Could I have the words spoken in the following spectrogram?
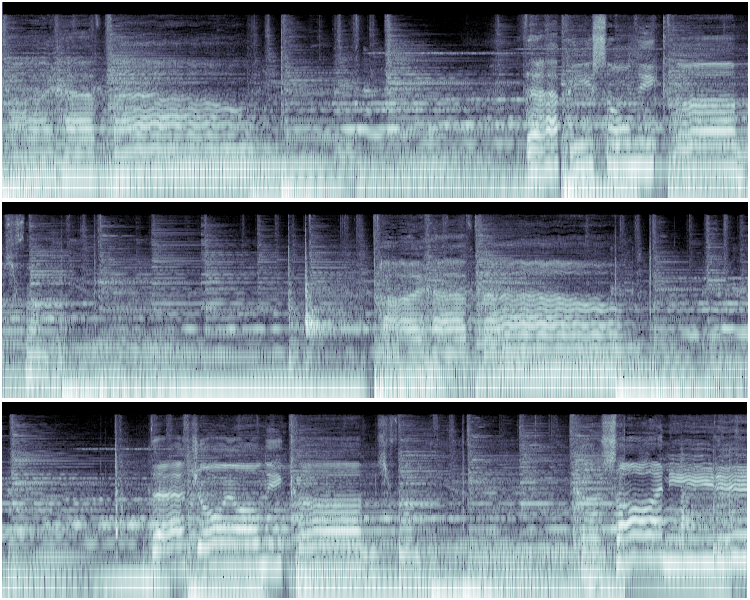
I have found that peace only comes from you. I have found that joy only comes from you. Cause all I need is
